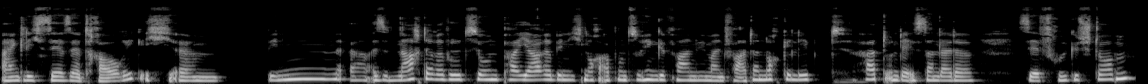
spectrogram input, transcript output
eigentlich sehr, sehr traurig. Ich ähm, bin, äh, also nach der Revolution ein paar Jahre bin ich noch ab und zu hingefahren, wie mein Vater noch gelebt hat und der ist dann leider sehr früh gestorben.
